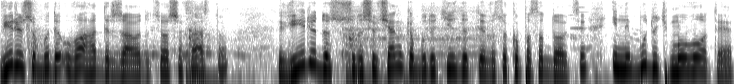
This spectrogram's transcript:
вірю, що буде увага держави до цього шефесту. Вірю, що до Шевченка будуть їздити високопосадовці і не будуть молоти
